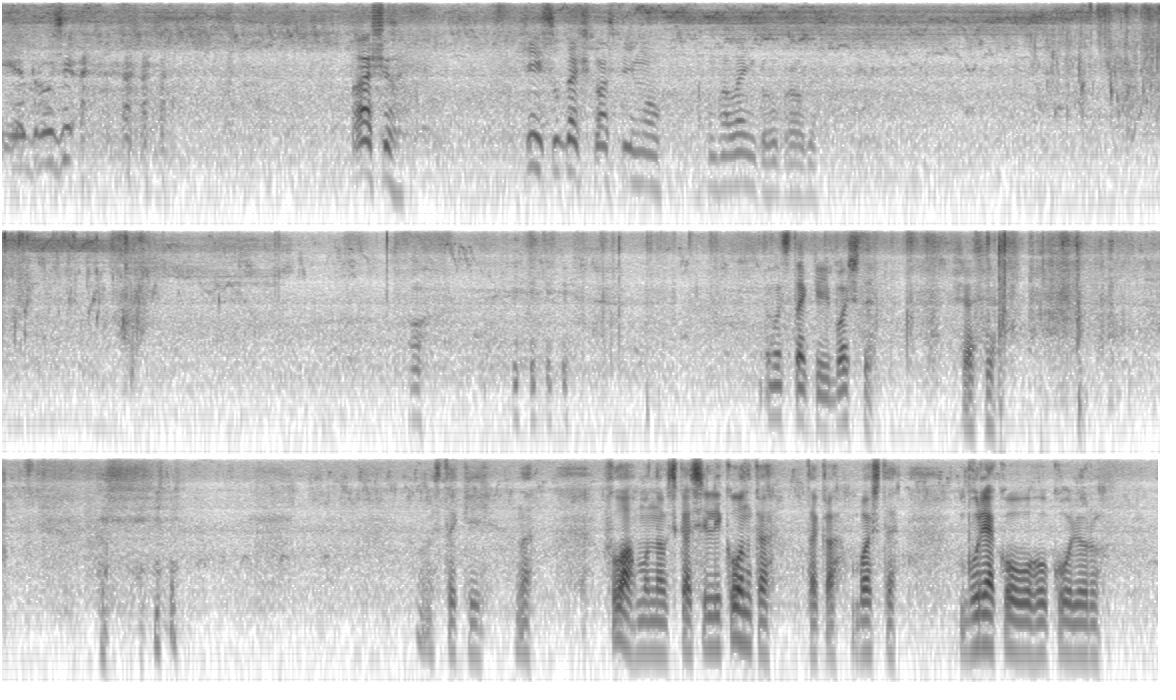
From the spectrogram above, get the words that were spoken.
Є, друзі. А що? Ще й судачка спіймав. Маленького, правда. О. Ось такий, бачите. Зараз я. Ось такий на Флагмановська силіконка, така, бачите, бурякового кольору.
